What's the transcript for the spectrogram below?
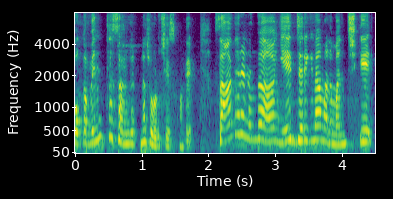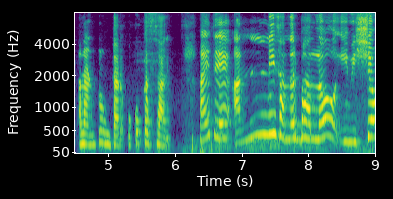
ఒక వింత సంఘటన చోటు చేసుకుంది. సాధారణంగా ఏది జరిగినా మన మంచికే అని అంటూ ఉంటారు ఒక్కొక్కసారి. అయితే అన్ని సందర్భాల్లో ఈ విషయం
